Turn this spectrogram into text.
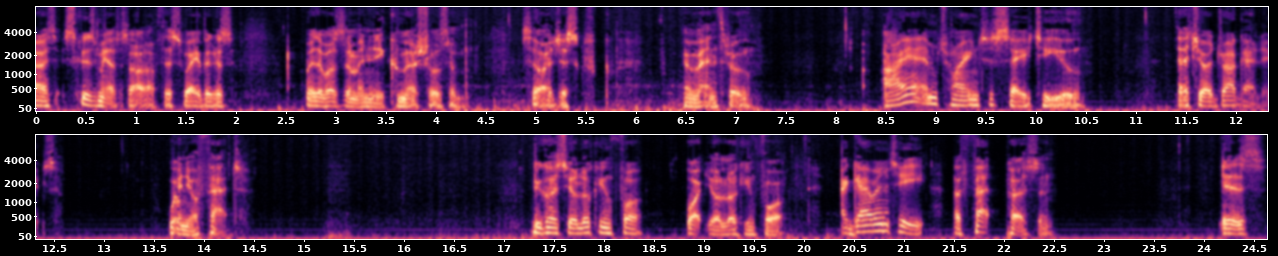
uh, excuse me, I'll start off this way because there wasn't many commercials. So I just ran through. I am trying to say to you that you're a drug addict when you're fat. Because you're looking for what you're looking for. I guarantee a fat person is.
